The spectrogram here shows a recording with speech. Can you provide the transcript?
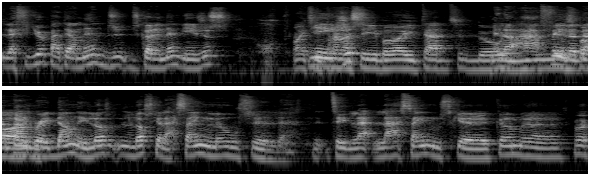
la figure paternelle du, du colonel vient juste. ouais Il prend juste- ses bras, il tape dessus le dos. Mais là, à la fin, là, dans, le breakdown, et lors- lorsque la scène, là, où c'est le- tu sais, la, la scène où ce que, comme. euh, Ouais.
